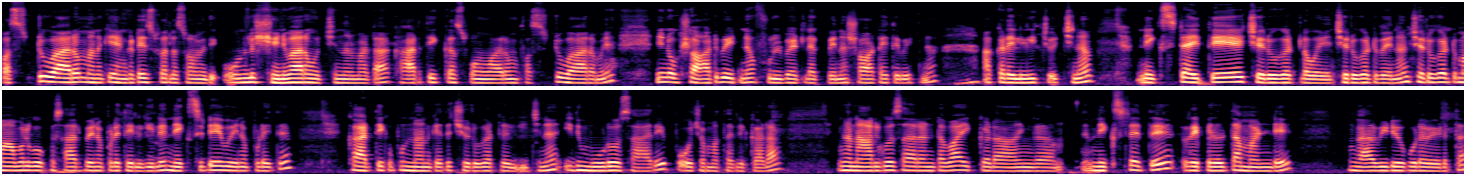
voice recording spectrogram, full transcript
ఫస్ట్ వారం మనకి వెంకటేశ్వర్ల స్వామిది ఓన్లీ శనివారం వచ్చిందనమాట. కార్తీక సోమవారం ఫస్ట్ వారమే. నేను ఒక షార్ట్ పెట్టిన ఫుల్ పెట్టలేకపోయినా షార్ట్ అయితే పెట్టిన అక్కడ వెలిగించి వచ్చిన. నెక్స్ట్ అయితే చెరుగట్లో పోయా చెరుగట్టు పోయినా. చెరుగట్టు మామూలుగా ఒకసారి పోయినప్పుడే తెలియలే. నెక్స్ట్ డే పోయినప్పుడైతే కార్తీక పుణ్యానికి అయితే చెరుగట్లు వెలిగించిన ఇది మూడోసారి పోచమ్మ తల్లి కాడ. ఇంకా నాలుగోసారి అంటవా ఇక్కడ ఇంకా నెక్స్ట్ అయితే రేపు వెళ్తా మండే. ఇంకా ఆ వీడియో కూడా పెడతా.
